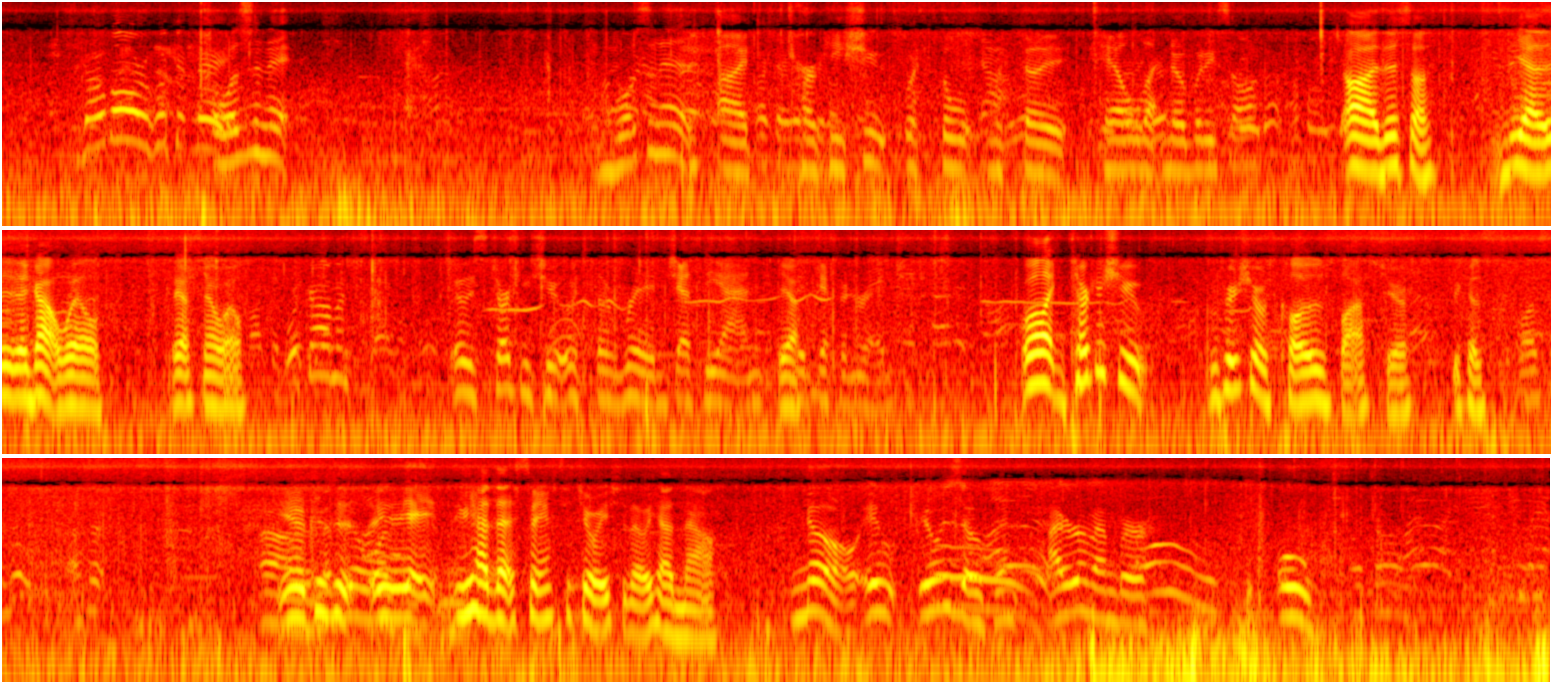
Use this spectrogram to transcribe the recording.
Snowball, or look at me. Wasn't it? Wasn't it a turkey shoot with the with the hill that nobody saw? Uh, this uh, yeah, they, they got whales. They got snow whales. We're coming. It was turkey shoot with the ridge at the end. Yeah. The Diffin Ridge. Well, like turkey shoot, I'm pretty sure it was closed last year because Wasn't it? Was it? Uh, you know because it, it, it- you had that same situation that we had now. No, it it was open. I remember. Oh,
